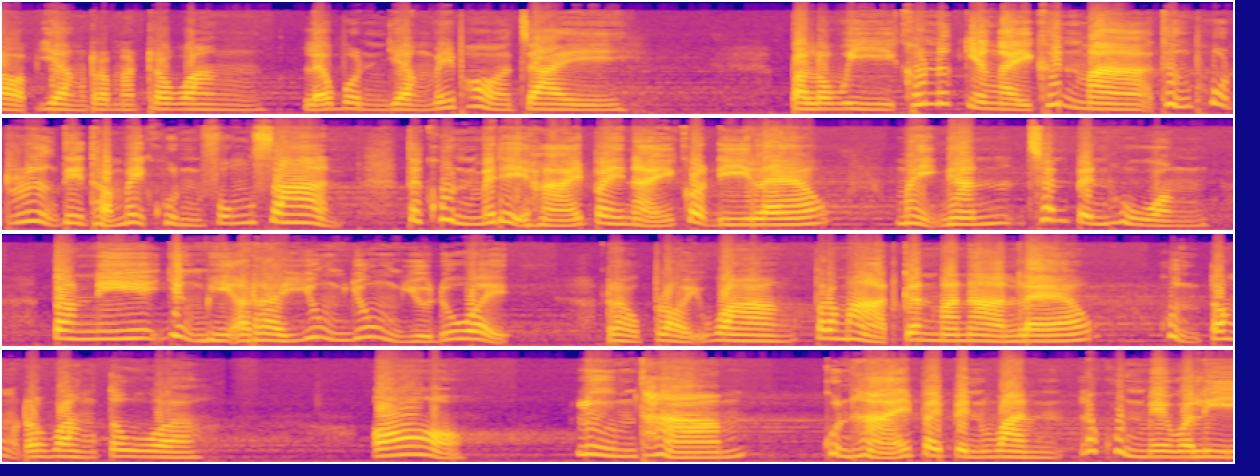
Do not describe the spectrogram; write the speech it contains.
ตอบอย่างระมัดระวัง แล้วบ่นอย่างไม่พอใจ ปาลวีเขานึกยังไงขึ้นมา ถึงพูดเรื่องที่ทำให้คุณฟุ้งซ่าน แต่คุณไม่ได้หายไปไหนก็ดีแล้ว ไม่งั้นฉันเป็นห่วง ตอนนี้ยังมีอะไรยุ่งยุ่งอยู่ด้วย เราปล่อยวางประมาทกันมานานแล้ว คุณต้องระวังตัว อ้อ ลืมถาม คุณหายไปเป็นวัน แล้วคุณเมวลี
